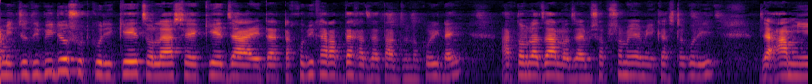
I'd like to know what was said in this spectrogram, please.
আমি যদি ভিডিও শ্যুট করি, কে চলে আসে, কে যায়, এটা একটা খুবই খারাপ দেখা যায়, তার জন্য করি নাই। আর তোমরা জানো যে আমি সবসময় আমি এই কাজটা করি, যে আমি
